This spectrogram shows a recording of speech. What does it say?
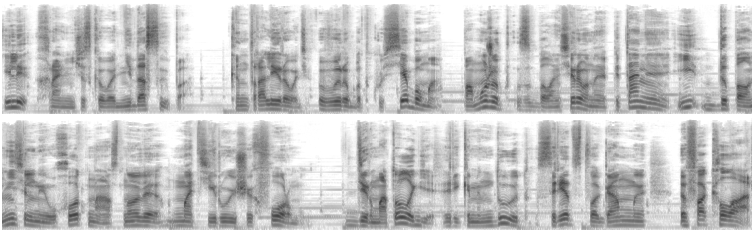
или хронического недосыпа. Контролировать выработку себума поможет сбалансированное питание и дополнительный уход на основе матирующих формул. Дерматологи рекомендуют средства гаммы Effaclar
